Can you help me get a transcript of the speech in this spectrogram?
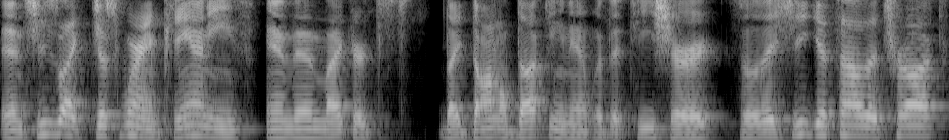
And she's, like, just wearing panties. And then, like, her like Donald ducking it with a t-shirt. So that she gets out of the truck.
